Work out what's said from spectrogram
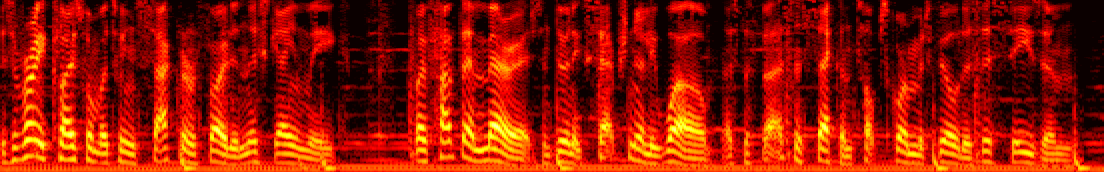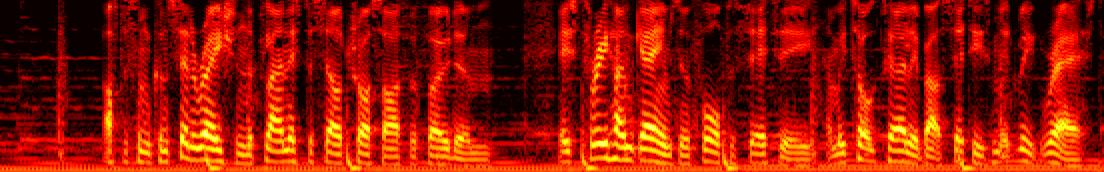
It's a very close one between Saka and Foden this game week. Both have their merits and doing exceptionally well as the first and second top scoring midfielders this season. After some consideration, the plan is to sell Trossard for Foden. It's three home games and four for City, and we talked earlier about City's midweek rest,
